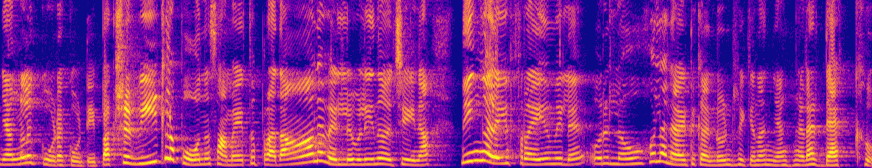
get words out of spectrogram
ഞങ്ങൾ കൂടെ കൂട്ടി. പക്ഷെ വീട്ടിൽ പോകുന്ന സമയത്ത് പ്രധാന വെല്ലുവിളി എന്ന് വെച്ച് കഴിഞ്ഞാൽ നിങ്ങൾ ഈ ഫ്രെയിമിൽ ഒരു ലോലനായിട്ട് കണ്ടുകൊണ്ടിരിക്കുന്ന ഞങ്ങളുടെ ഡെക്കു.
